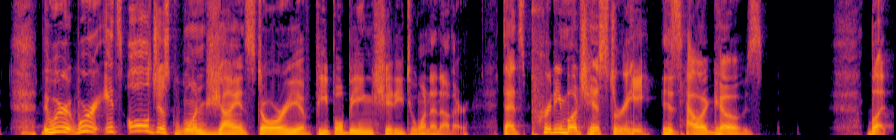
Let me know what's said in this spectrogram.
we're we're it's all just one giant story of people being shitty to one another. That's pretty much history, is how it goes. But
